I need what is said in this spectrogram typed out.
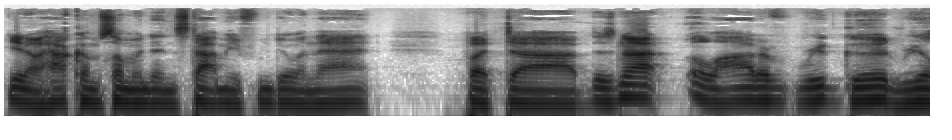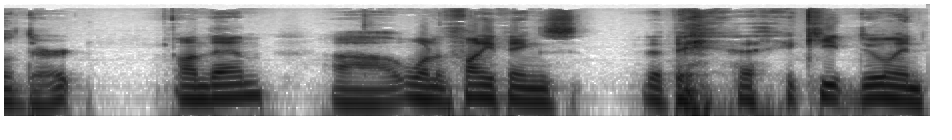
you know how come someone didn't stop me from doing that. But uh, there's not a lot of re- good real dirt on them. Uh, one of the funny things that they, they keep doing,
